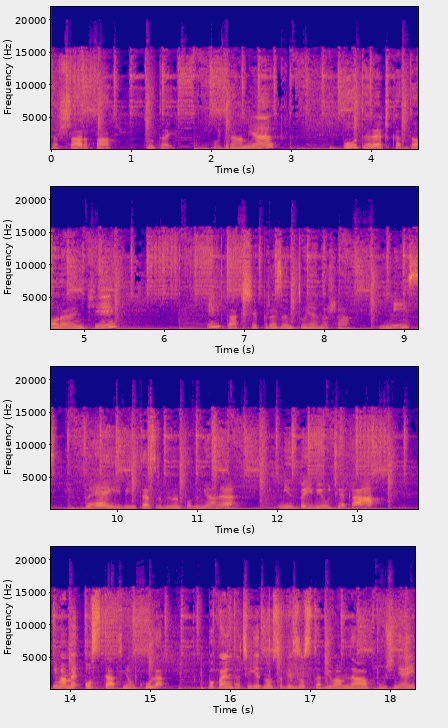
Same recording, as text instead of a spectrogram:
Ta szarfa tutaj pod ramię. Buteleczka do ręki. I tak się prezentuje nasza Miss Baby. Teraz robimy podmianę. Miss Baby ucieka. I mamy ostatnią kulę. Bo pamiętacie, jedną sobie zostawiłam na później.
